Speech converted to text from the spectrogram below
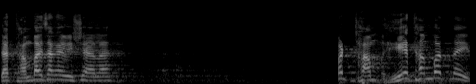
त्यात थांबायचा काय विषय आला? थांब हे थांबत नाहीत.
